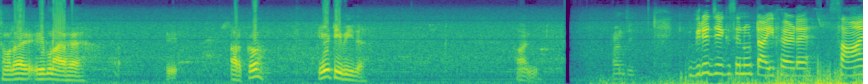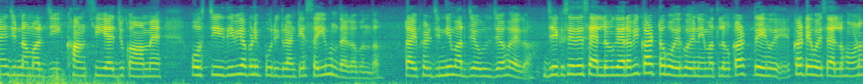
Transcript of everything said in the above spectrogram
ਸਮਝ ਇਹ ਬਣਾਇਆ ਹੋਇਆ ਹੈ। ਇਹ ਅਰਕ, ਇਹ ਟੀਵੀ ਦਾ। ਹਾਂਜੀ। ਹਾਂਜੀ। ਵੀਰੇ, ਜੇ ਕਿਸੇ ਨੂੰ ਟਾਈਫਾਇਡ ਹੈ, ਸਾਹ ਹੈ ਜਿੰਨਾ ਮਰਜ਼ੀ, ਖਾਂਸੀ ਹੈ, ਜ਼ੁਕਾਮ ਹੈ, ਉਸ ਚੀਜ਼ ਦੀ ਵੀ ਆਪਣੀ ਪੂਰੀ ਗਾਰੰਟੀ ਹੈ, ਸਹੀ ਹੁੰਦਾ ਹੈਗਾ ਬੰਦਾ। ਟਾਈਫਾਇਡ ਜਿੰਨੀ ਮਰਜ਼ੀ ਉਲਝਿਆ ਹੋਏਗਾ। ਜੇ ਕਿਸੇ ਦੇ ਸੈੱਲ ਵਗੈਰਾ ਵੀ ਘੱਟ ਹੋਏ ਹੋਏ ਨੇ, ਮਤਲਬ ਘਟੇ ਹੋਏ ਘਟੇ ਹੋਏ ਸੈੱਲ ਹੋਣ,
